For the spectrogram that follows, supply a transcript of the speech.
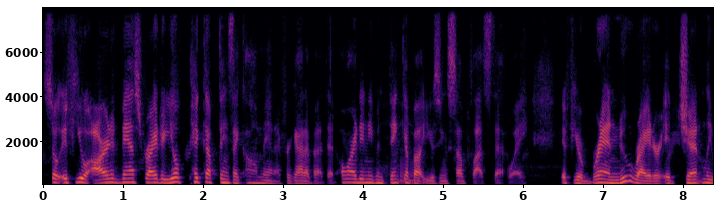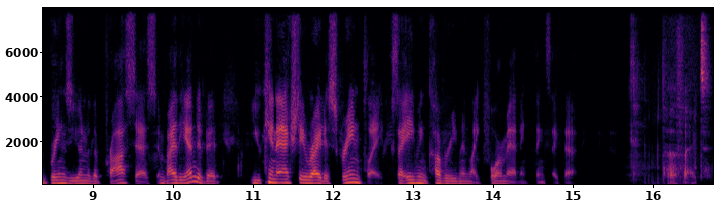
So if you are an advanced writer, you'll pick up things like, oh man, I forgot about that. Or I didn't even think mm-hmm. about using subplots that way. If you're a brand new writer, it gently brings you into the process. And by the end of it, you can actually write a screenplay because I even cover even like formatting, things like that. Perfect.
